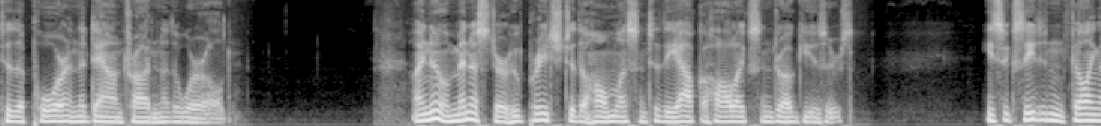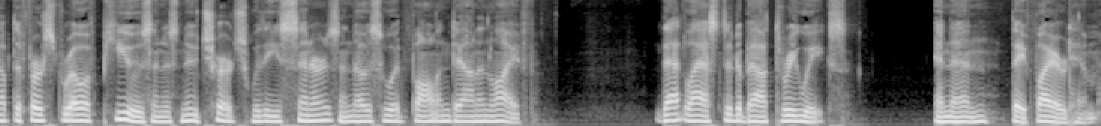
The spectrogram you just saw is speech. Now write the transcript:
to the poor and the downtrodden of the world? I knew a minister who preached to the homeless and to the alcoholics and drug users. He succeeded in filling up the first row of pews in his new church with these sinners and those who had fallen down in life. That lasted about three weeks, and then they fired him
